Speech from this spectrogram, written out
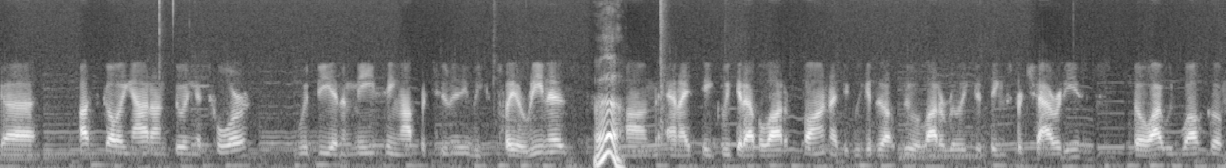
uh, us going out on doing a tour would be an amazing opportunity. We could play arenas, Yeah. um, and I think we could have a lot of fun. I think we could do a lot of really good things for charities. So I would welcome,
